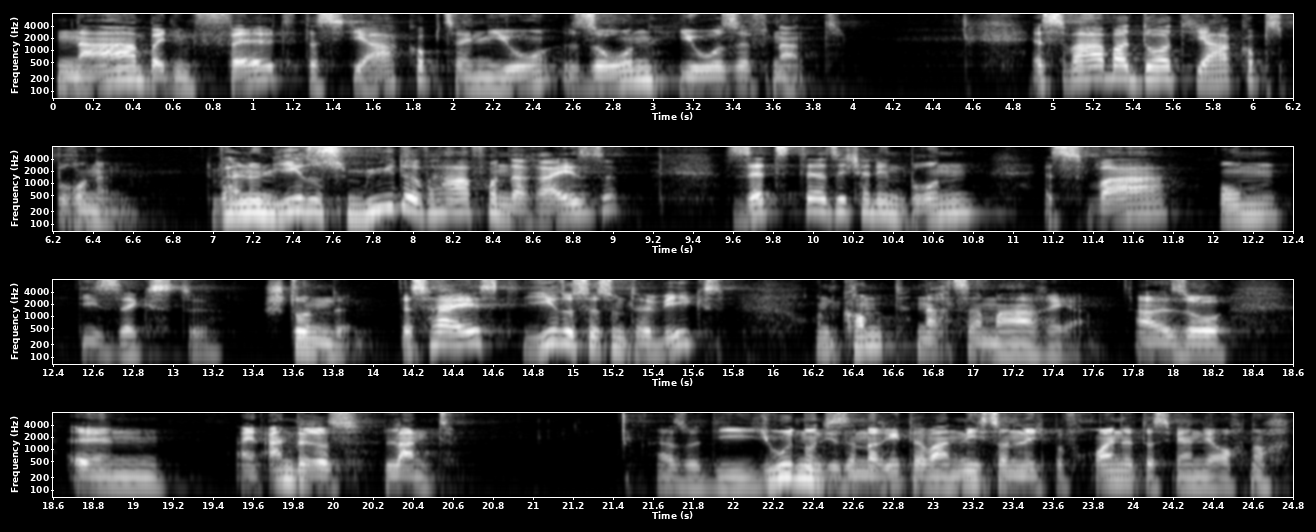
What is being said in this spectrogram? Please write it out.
nahe bei dem Feld, das Jakob seinen jo Sohn Josef nannt. Es war aber dort Jakobs Brunnen. Weil nun Jesus müde war von der Reise, setzte er sich an den Brunnen. Es war um die sechste Stunde. Das heißt, Jesus ist unterwegs und kommt nach Samaria, also in ein anderes Land. Also die Juden und die Samariter waren nicht sonderlich befreundet, das werden wir auch noch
